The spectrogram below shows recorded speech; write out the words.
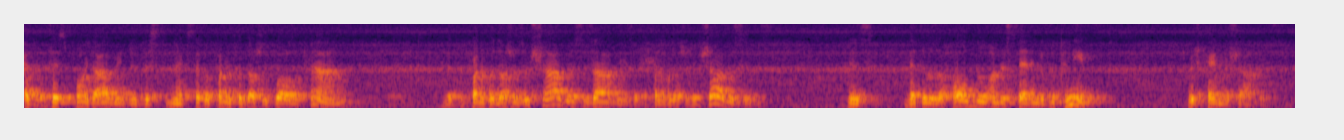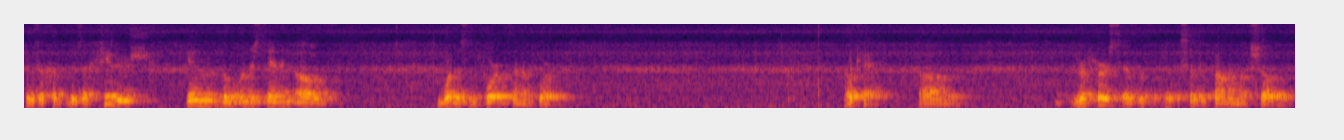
at this point, read that this next step of Panim Chadash is the time, that the Panim Chadash of Shabbos is obvious, that the Panim Chadash of Shabbos is, is that there was a whole new understanding of the Panim, which came with Shabbos. There's a, there's a chiddush in the understanding of what is important, what's unimportant. Okay. Um, Hirsch says the, says the following Shabbos.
